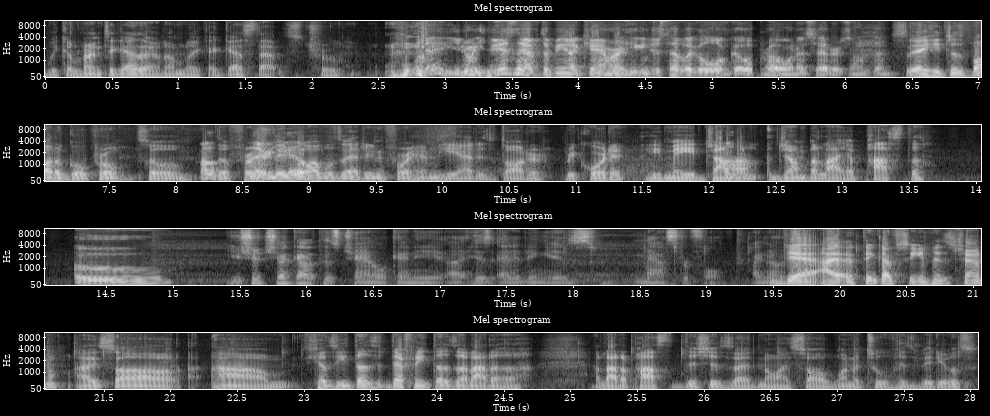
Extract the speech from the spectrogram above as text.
We could learn together." And I'm like, "I guess that's true." yeah, you don't. He doesn't have to be on camera. He can just have like a little GoPro on his head or something. So yeah, he just bought a GoPro. So Oh, the first video go. I was editing for him, he had his daughter record it. He made jamba- Uh-huh. jambalaya pasta. Oh, You should check out this channel, Kenny. Uh, his editing is masterful. I know. Yeah, I, I think I've seen his channel. I saw um because he does definitely does a lot of a lot of pasta dishes. I know I saw one or two of his videos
